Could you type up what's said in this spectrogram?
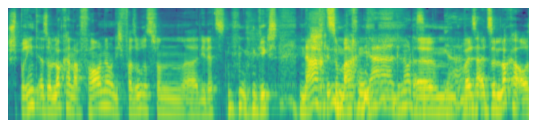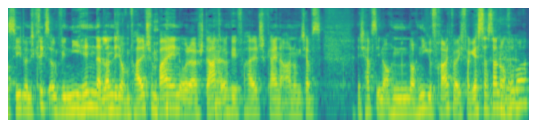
springt er so locker nach vorne und ich versuche es schon äh, die letzten Gigs nachzumachen. Stimmt. Ja, genau. Das, ähm, ja. Weil es halt so locker aussieht und ich krieg's irgendwie nie hin. Dann lande ich auf dem falschen Bein oder starte ja. irgendwie falsch. Keine Ahnung. Ich habe es ich hab's ihn auch noch nie gefragt, weil ich vergesse das dann auch immer.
